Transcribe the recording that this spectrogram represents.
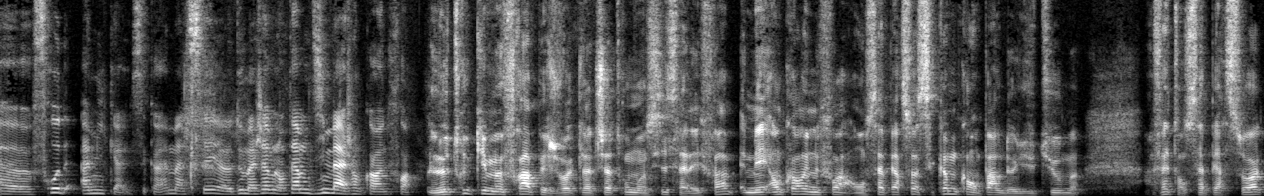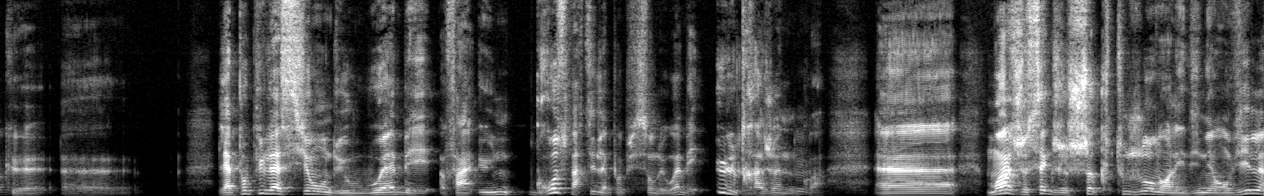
euh, fraude amicale. C'est quand même assez euh, dommageable en termes d'image, encore une fois. Le truc qui me frappe, et je vois que la chatroom aussi, ça les frappe, mais encore une fois, on s'aperçoit, c'est comme quand on parle de YouTube, en fait, on s'aperçoit que euh, la population du web est, enfin, une grosse partie de la population du web est ultra jeune, Mm. quoi. Euh, moi, je sais que je choque toujours dans les dîners en ville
